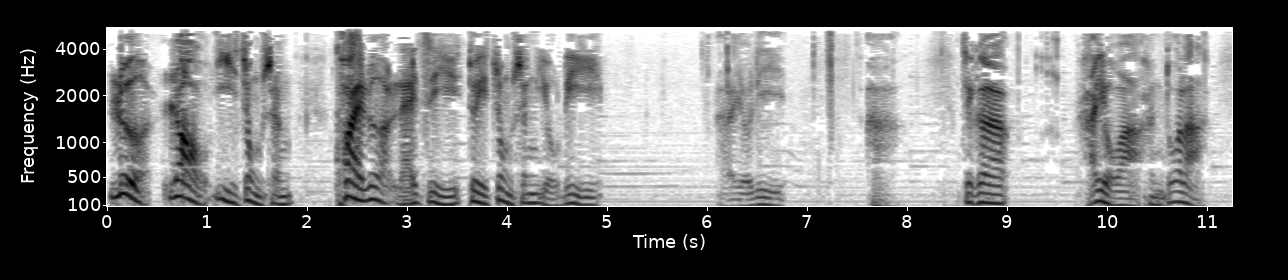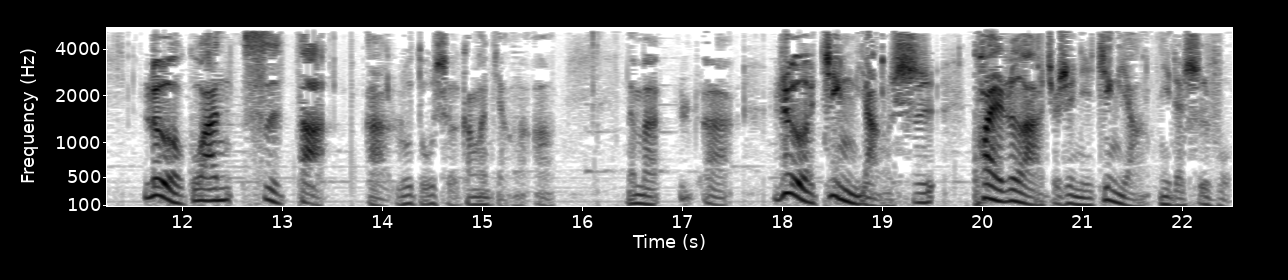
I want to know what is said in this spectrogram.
乐绕益众生，快乐来自于对众生有利益啊，有利益啊。这个还有啊，很多啦。乐观四大啊，如毒蛇，刚刚讲了啊。那么啊，热敬仰师，快乐啊，就是你敬仰你的师傅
